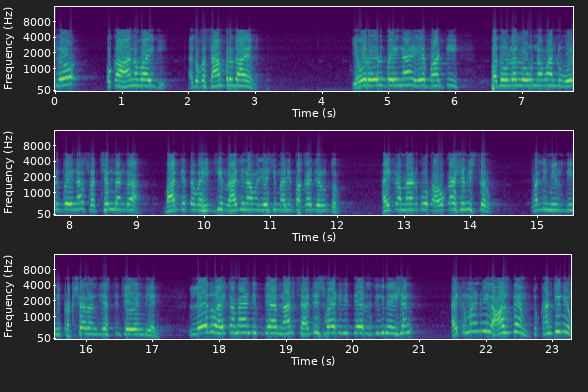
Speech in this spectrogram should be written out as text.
లో ఒక ఆనవాయితీ అదొక సాంప్రదాయం. ఎవరు ఓడిపోయినా ఏ పార్టీ పదవులలో ఉన్న వాళ్ళు ఓడిపోయినా స్వచ్ఛందంగా బాధ్యత వహించి రాజీనామా చేసి మరీ పక్క జరుగుతారు. హైకమాండ్కు ఒక అవకాశం ఇస్తారు. మళ్ళీ మీరు దీన్ని ప్రక్షాళన చేస్తే చేయండి అని. లేదు high command if they are not satisfied with their resignation high command will ask them to continue.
